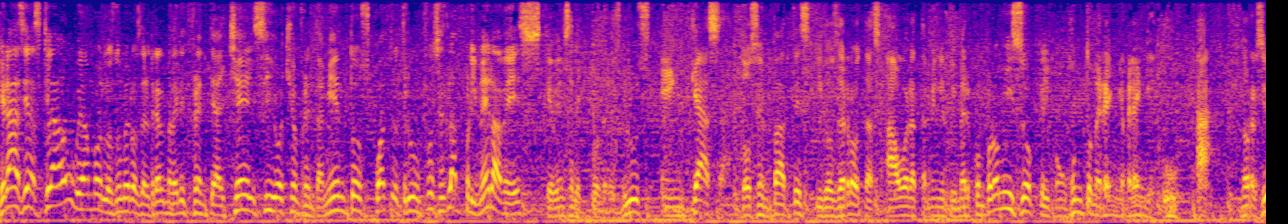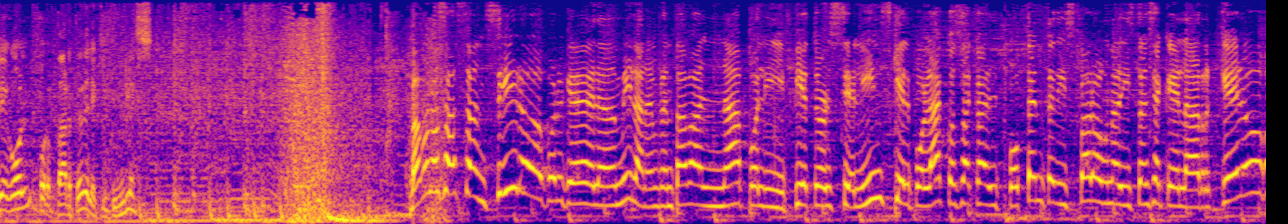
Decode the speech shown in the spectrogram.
Gracias, Clau. Veamos los números del Real Madrid frente al Chelsea. Ocho enfrentamientos, cuatro triunfos. Es la primera vez que vence el equipo de los Blues en casa. Dos empates y dos derrotas. Ahora también el primer compromiso que el conjunto merengue, merengue, uh, ah, no recibe gol por parte del equipo inglés. Vámonos a San Siro porque el Milan enfrentaba al Napoli. Piotr Zielinski, el polaco, saca el potente disparo a una distancia que el arquero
